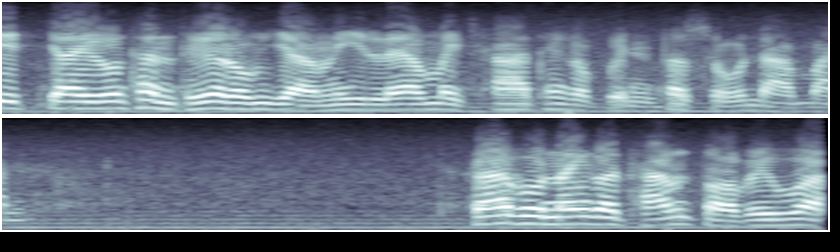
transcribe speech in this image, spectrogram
จิตใจของท่านถืออารมณ์อย่างนี้แล้วไม่ช้าท่านก็เป็นพระโสดาบันพระผู้นั้นก็ถามต่อไปว่า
